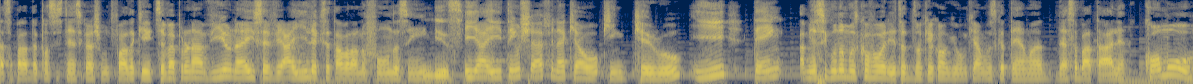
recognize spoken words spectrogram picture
essa parada da consistência que eu acho muito foda, que você vai pro navio, né? E você vê a ilha que você tava lá no fundo, assim. Isso. E aí tem o chefe, né? Que é o King K. Rool. E tem a minha segunda música favorita do Donkey Kong 1, que é a música tema dessa batalha. Como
